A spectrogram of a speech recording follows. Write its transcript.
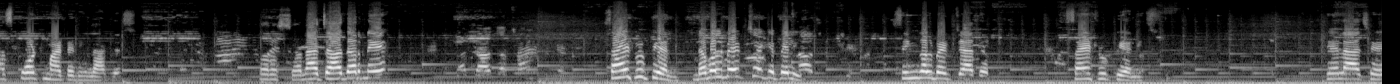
આ માટેની લાગે છે. સરસ. અને આ ચાદર ને? સાઠ રૂપિયાની. ડબલ બેડ છે કે પેલી? સિંગલ બેડ ચાદર. સાઠ રૂપિયાની. થેલા છે.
